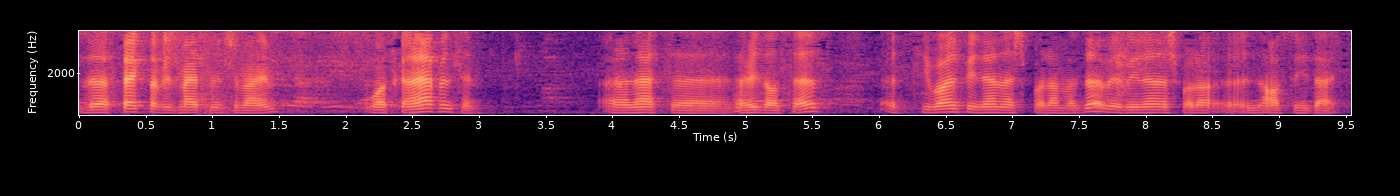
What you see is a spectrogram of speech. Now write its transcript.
the effect of his Meisim and Shemaim. What's going to happen to him? And that uh, the result says he won't be Nanash Balam he'll be Nanash after he dies.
